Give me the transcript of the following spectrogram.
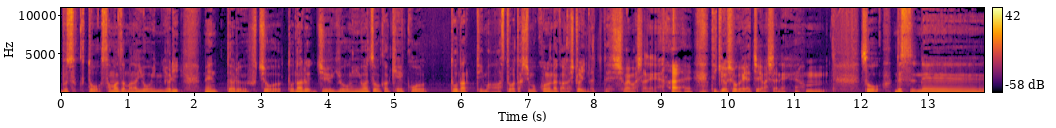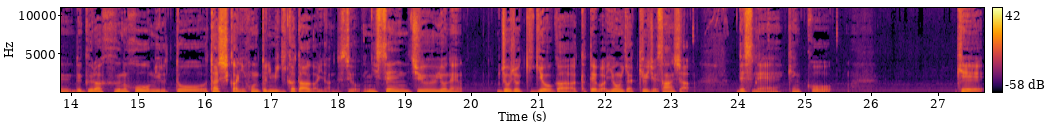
不足等さまざまな要因によりメンタル不調となる従業員は増加傾向となっていますと私もこの中の一人になってしまいましたね。はい。適応障害やっちゃいましたね。うん。そうですね。で、グラフの方を見ると、確かに本当に右肩上がりなんですよ。2014年、上場企業が例えば493社ですね。健康経営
